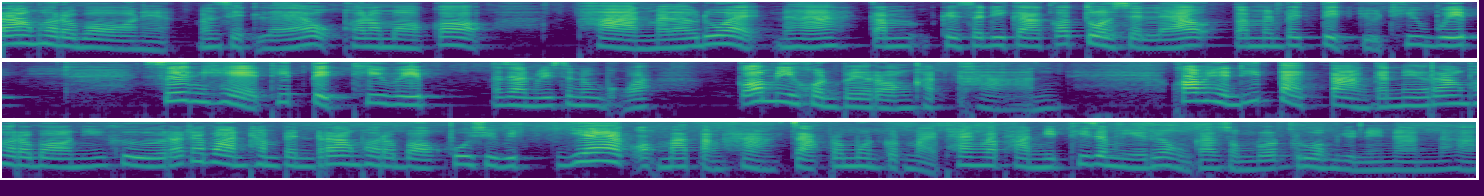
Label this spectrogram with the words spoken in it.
ร่างพรบเนี่ยมันเสร็จแล้วคอรมอก็ผ่านมาแล้วด้วยนะคะกำกฤษฎีกาก็ตรวจเสร็จแล้ว แต่มันไปติดอยู่ที่วิป ซึ่งเหตุที่ติดที่วิปอาจารย์วิษณุบอกว่า ก็มีคนไปร้องคัดค้าน ความเห็นที่แตกต่างกันในร่างพรบนี้คือ รัฐบาลทำเป็นร่างพรบคู่ชีวิตแยกออกมาต่างหากจากประมวลกฎหมายแพ่งและพาณิชย์ที่จะมีเรื่องของการสมรสรวมอยู่ในนั้นนะคะ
